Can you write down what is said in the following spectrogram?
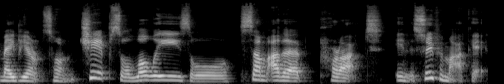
Maybe it's on chips or lollies or some other product in the supermarket.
